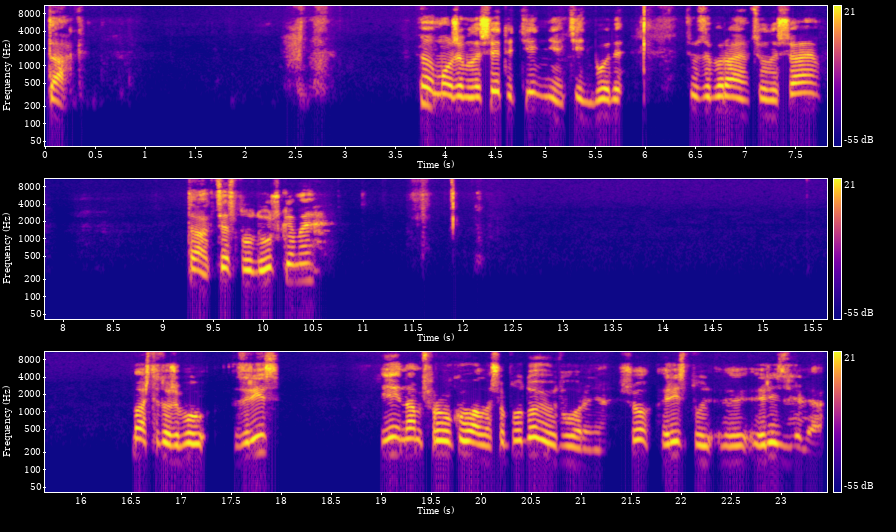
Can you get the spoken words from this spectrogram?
Так. Ну, можемо лишити тінь, ні, тінь буде. Цю забираємо, цю лишаємо. Так, це з плодушками. Бачите, теж був зріз. І нам спровокувало, що плодові утворення, що різ, е, різ гіляк.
